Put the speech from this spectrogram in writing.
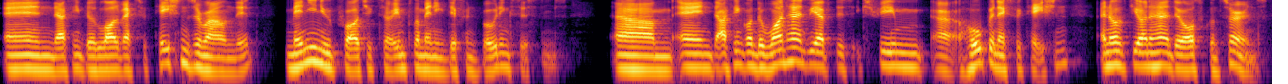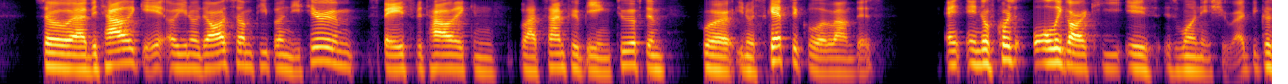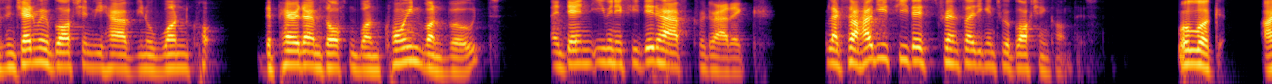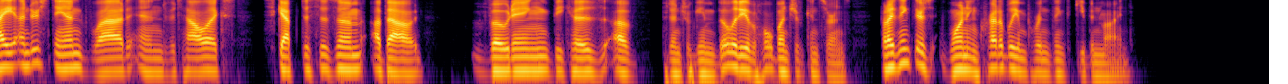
And I think there are a lot of expectations around it. Many new projects are implementing different voting systems. Um, and I think on the one hand, we have this extreme uh, hope and expectation. And on the other hand, there are also concerns. So uh, Vitalik, eh, you know, there are some people in the Ethereum space, Vitalik and Vlad Zamfir being two of them, who are you know skeptical around this. And, and of course, oligarchy is is one issue, right? Because in general in blockchain, we have you know one the paradigm is often one coin, one vote, and then even if you did have quadratic, like so, how do you see this translating into a blockchain contest? Well, look, I understand Vlad and Vitalik's skepticism about voting because of potential gameability of a whole bunch of concerns. But I think there's one incredibly important thing to keep in mind.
